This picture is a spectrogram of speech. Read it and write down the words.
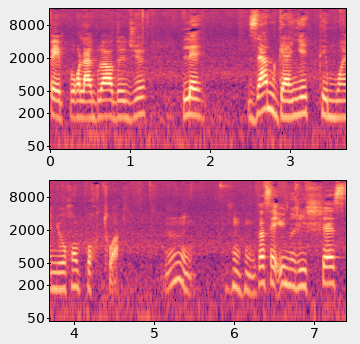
fait pour la gloire de Dieu, les âmes gagnées témoigneront pour toi. Hmm. Ça, c'est une richesse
